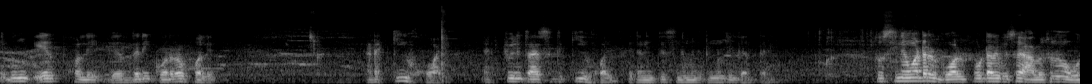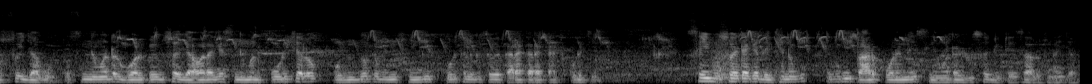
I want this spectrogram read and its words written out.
এবং এর ফলে, গাদ্দারি করার ফলে একটা কী হয়? অ্যাকচুয়ালি তার সাথে কী হয় সেটা নিচ্ছে সিনেমা যেটা হচ্ছে গাদ্দারি। তো সিনেমাটার গল্পটার বিষয়ে আলোচনা অবশ্যই যাব। তো সিনেমাটার গল্পের বিষয়ে যাওয়ার আগে সিনেমার পরিচালক, প্রযোজক এবং সংগীত পরিচালক হিসেবে কারা কারা কাজ করেছে সেই বিষয়টাকে দেখে নেব এবং তারপরে নিয়ে সিনেমাটার বিষয়ে ডিটেলসে আলোচনায় যাব।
